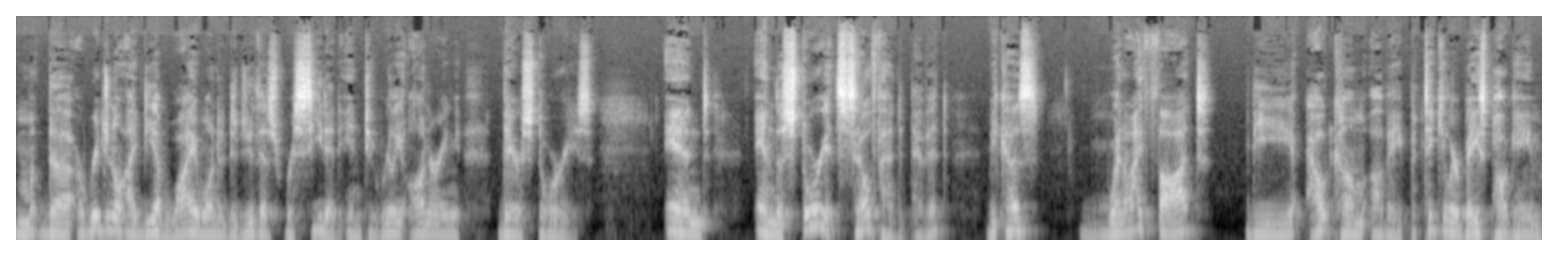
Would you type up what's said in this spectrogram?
m- the original idea of why I wanted to do this receded into really honoring their stories, and and the story itself had to pivot because when I thought the outcome of a particular baseball game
